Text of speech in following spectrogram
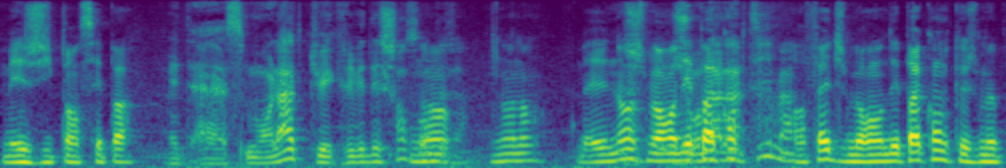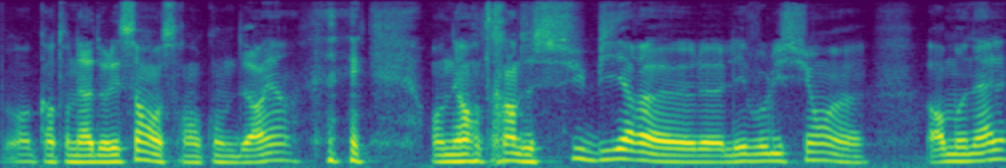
mais j'y pensais pas. Mais à ce moment-là, tu écrivais des chansons Non, déjà non, non. Mais non, je me rendais pas compte. intime, hein. En fait, je me rendais pas compte que je me. Quand on est adolescent, on se rend compte de rien. on est en train de subir euh, l'évolution euh, hormonale.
